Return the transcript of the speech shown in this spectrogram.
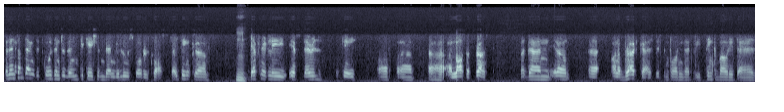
But then sometimes it goes into the implication, then we lose total trust. I think uh, mm. definitely if there is a case of uh, uh, a loss of trust, but then, you know, uh, on a broadcast, it's important that we think about it as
